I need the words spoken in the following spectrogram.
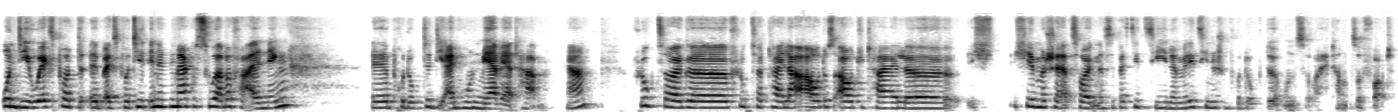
Und die EU export, äh, exportiert in den Mercosur aber vor allen Dingen äh, Produkte, die einen hohen Mehrwert haben. Ja? Flugzeuge, Flugzeugteile, Autos, Autoteile, chemische Erzeugnisse, Pestizide, medizinische Produkte und so weiter und so fort.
